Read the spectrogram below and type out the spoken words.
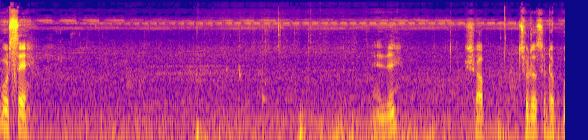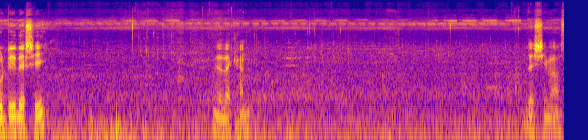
উঠছে এই যে সব ছোট ছোট পুটি দেশি। দেখেন। দেশি মাছ।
